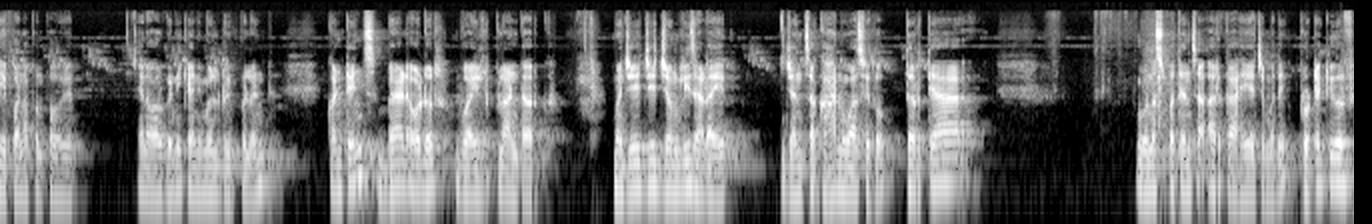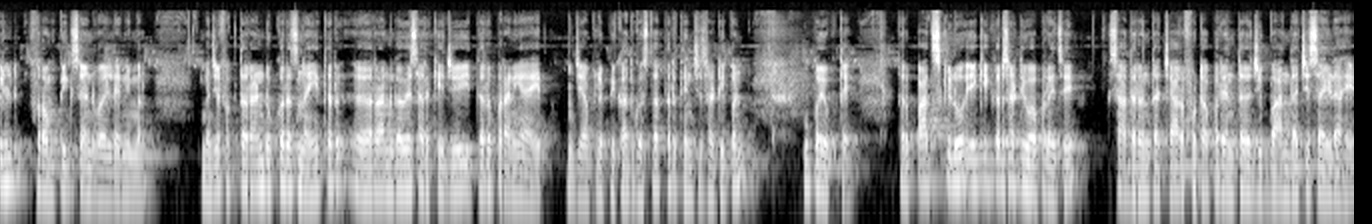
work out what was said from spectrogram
हे पण आपण पाहूयात. And organic animal repellent contains bad order wild plant अर्क म्हणजे जे जंगली झाडं आहेत ज्यांचा घाण वास येतो तर त्या वनस्पत्यांचा अर्क आहे याच्यामध्ये. Protect your field from pigs and wild animal म्हणजे फक्त रानडुकरच नाही तर रानगावेसारखे जे इतर प्राणी आहेत जे आपल्या पिकात घुसतात तर त्यांच्यासाठी पण उपयुक्त आहे. तर पाच किलो एक एकरसाठी वापरायचे. साधारणतः चार फुटापर्यंत जी बांधाची साईड आहे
